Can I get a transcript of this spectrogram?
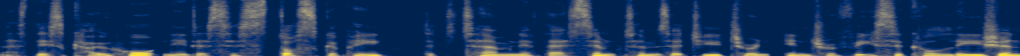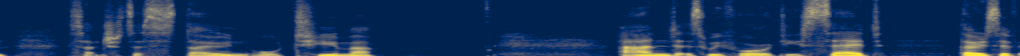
as this cohort need a cystoscopy to determine if their symptoms are due to an intravesical lesion, such as a stone or tumour. And as we've already said, those of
